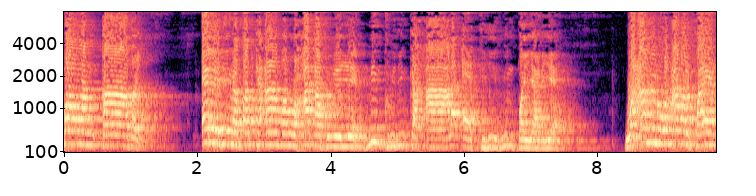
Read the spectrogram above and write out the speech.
ballan qaaday aladiina dadka aamanuu xaqa rumeeyeen minkum idinka xaalo aad tihiin min bayaaniyaan wa camiluu camal faleen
